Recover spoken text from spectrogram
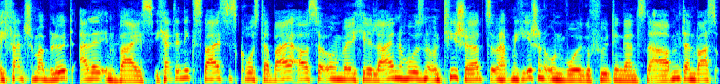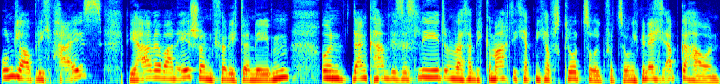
Ich fand schon mal blöd, alle in weiß. Ich hatte nichts Weißes groß dabei, außer irgendwelche Leinenhosen und T-Shirts und habe mich eh schon unwohl gefühlt den ganzen Abend. Dann war es unglaublich heiß. Die Haare waren eh schon völlig daneben. Und dann kam dieses Lied und was habe ich gemacht? Ich habe mich aufs Klo zurückverzogen. Ich bin echt abgehauen.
